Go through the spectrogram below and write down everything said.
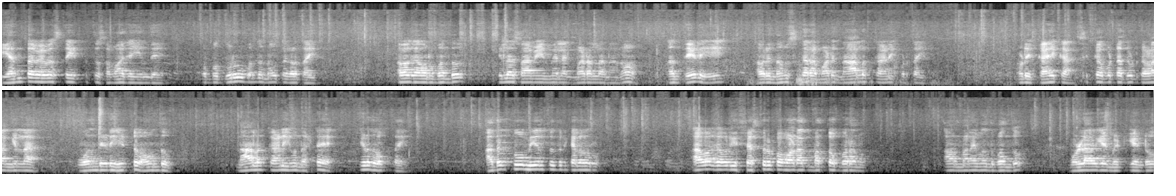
ಎಂಥ ವ್ಯವಸ್ಥೆ ಇಟ್ಟಿತ್ತು ಸಮಾಜ ಹಿಂದೆ ಒಬ್ಬ ಗುರು ಬಂದು ನೋವು ತಗೊಳ್ತಾ ಇತ್ತು ಅವಾಗ ಅವನು ಬಂದು, ಇಲ್ಲ ಸ್ವಾಮಿ, ಇನ್ಮೇಲೆ ಹಂಗೆ ಮಾಡಲ್ಲ ನಾನು ಅಂಥೇಳಿ ಅವ್ರಿಗೆ ನಮಸ್ಕಾರ ಮಾಡಿ ನಾಲ್ಕು ಕಾಣಿ ಕೊಡ್ತಾ ಇತ್ತು ನೋಡಿ, ಕಾಯಕ, ಸಿಕ್ಕಾಪಟ್ಟ ದುಡ್ಡು ತಗೊಳಂಗಿಲ್ಲ. ಒಂದಿಡಿ ಹಿಟ್ಟು ಅವಂದು. ನಾಲ್ಕು ಕಾಣಿ ಇವನ್ನಷ್ಟೇ ಇಳಿದು ಹೋಗ್ತಾ ಇತ್ತು ಅದಕ್ಕೂ ಮೀರ್ತಿದ್ರು ಕೆಲವರು. ಆವಾಗ ಅವ್ರಿಗೆ ಶಸ್ತ್ರೂಪ ಮಾಡೋದು ಮತ್ತೊಬ್ಬರನು. ಅವನ ಮನೆ ಮುಂದೆ ಬಂದು ಮುಳ್ಳಾವಿಗೆ ಮೆಟ್ಕೊಂಡು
